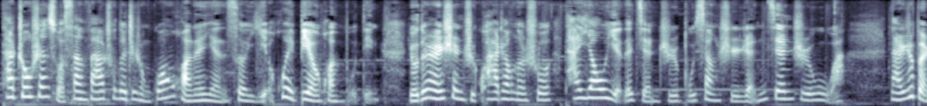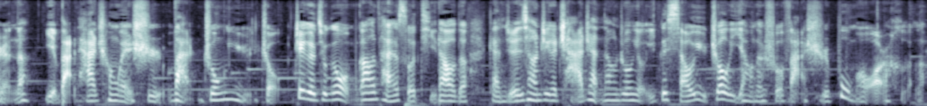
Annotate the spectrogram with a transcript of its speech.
它周身所散发出的这种光环的颜色也会变幻不定。有的人甚至夸张地说，它妖冶的简直不像是人间之物啊。那日本人呢，也把它称为是碗中宇宙，这个就跟我们刚才所提到的感觉像这个茶盏当中有一个小宇宙一样的说法是不谋而合了。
